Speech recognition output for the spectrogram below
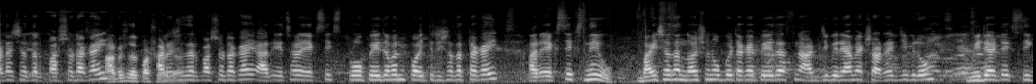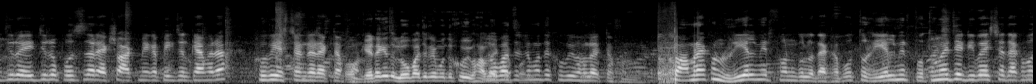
আঠাশ হাজার পাঁচশো টাকায়। আঠাশ হাজার পাঁচশো টাকায়। আর এছাড়া এক্স সিক্স প্রো পেয়ে যাবেন পঁয়ত্রিশ হাজার টাকায়। আর এক্স সিক্স নিউ বাইশ হাজার নয়শো নব্বই টাকায় পেয়ে যাচ্ছেন আট জিবি র্যাম একশো আঠাশ GB ROM. MediaTek six zero eight zero processor একশো আট মেগাপিক্সেল ক্যামেরা খুবই স্ট্যান্ডার্ড একটা ফোন এটা কিন্তু লো বাজেটের মধ্যে খুবই ভালো লো বাজেটের মধ্যে খুবই ভালো একটা ফোন তো আমরা এখন রিয়েলমির ফোনগুলো দেখাবো। তো রিয়েলমির প্রথমে যে ডিভাইসটা দেখাবো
